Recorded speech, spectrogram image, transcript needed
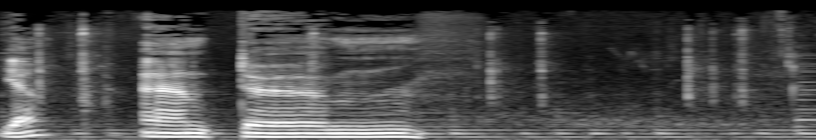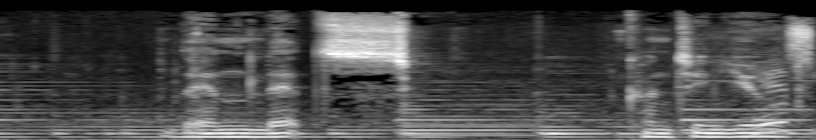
Yeah, and um, then let's continue. Yes.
